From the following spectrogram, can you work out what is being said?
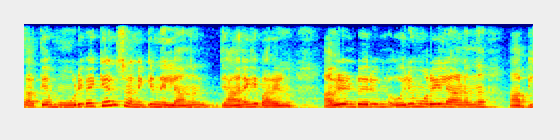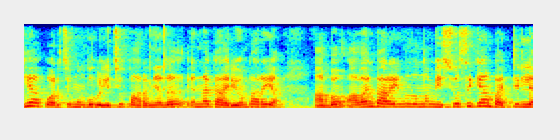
സത്യം മൂടി വയ്ക്കാൻ ശ്രമിക്കുന്നില്ല എന്നും ജാനകി പറയുന്നു. അവർ രണ്ടുപേരും ഒരു മുറിയിലാണെന്ന് അഭിയ കുറച്ച് മുമ്പ് വിളിച്ചു പറഞ്ഞത് എന്ന കാര്യവും പറയാം. അപ്പം അവൻ പറയുന്നതൊന്നും വിശ്വസിക്കാൻ പറ്റില്ല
